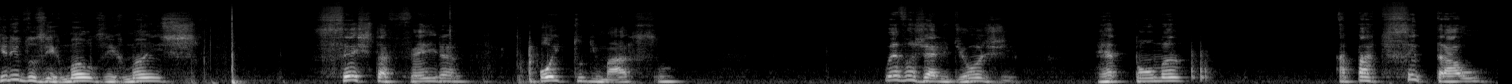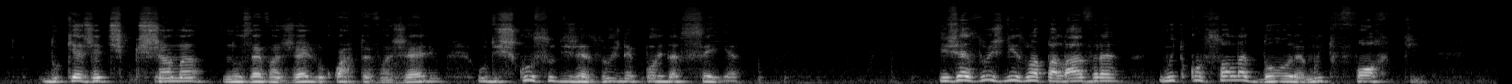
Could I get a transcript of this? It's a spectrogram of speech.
Queridos irmãos e irmãs, sexta-feira, 8 de março, o evangelho de hoje retoma a parte central do que a gente chama nos evangelhos, no quarto evangelho, o discurso de Jesus depois da ceia. E Jesus diz uma palavra muito consoladora, muito forte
